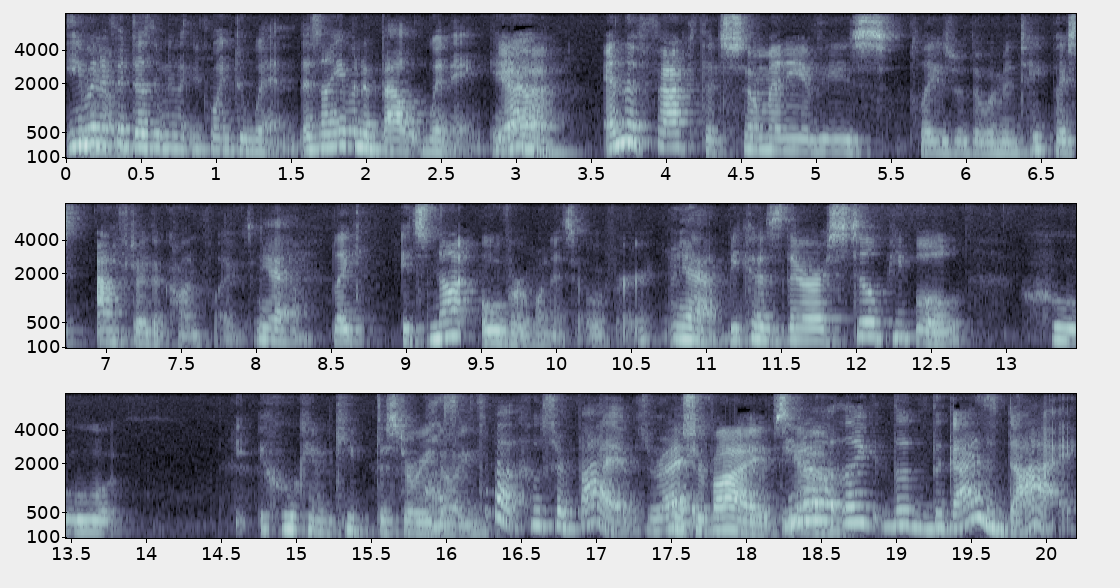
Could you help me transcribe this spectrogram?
even if it doesn't mean that you're going to win. It's not even about winning you yeah. know? and the fact that so many of these plays with the women take place after the conflict. Yeah. Like it's not over when it's over. Yeah. Because there are still people who who can keep the story also, going. it's about who survives right? who survives you yeah. know like the the guys die.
